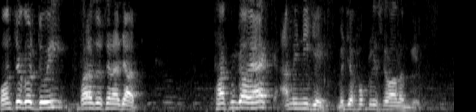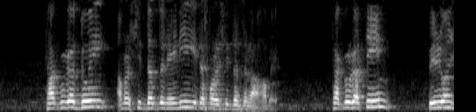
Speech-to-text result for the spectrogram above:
পঞ্চগড় দুই, ফরাজ হোসেন আজাদ। ঠাকুরগাঁও এক, আমি নিজে, মির্জা ফখরুল ইসলাম আলমগীর। ঠাকুরগাঁও দুই, আমরা সিদ্ধান্ত নেইনি, এটা পরে সিদ্ধান্ত নেওয়া হবে। ঠাকুরগাঁও তিন, পীরগঞ্জ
